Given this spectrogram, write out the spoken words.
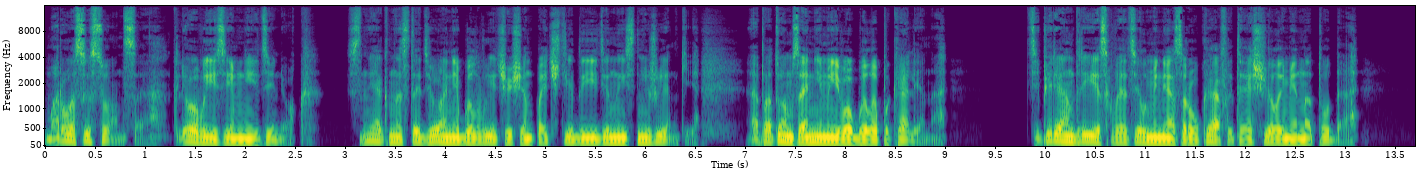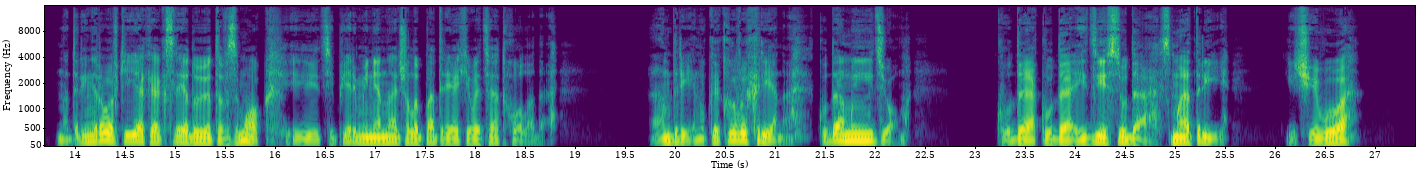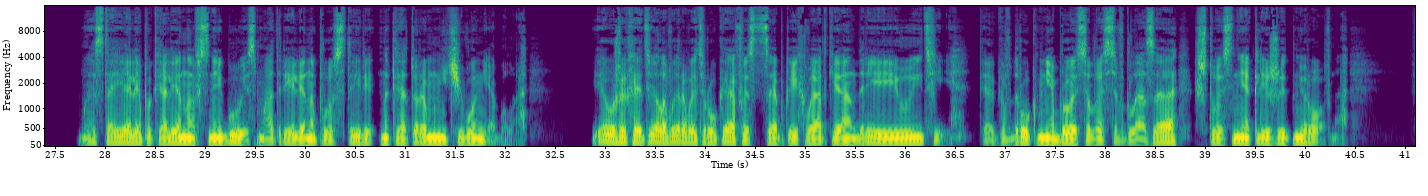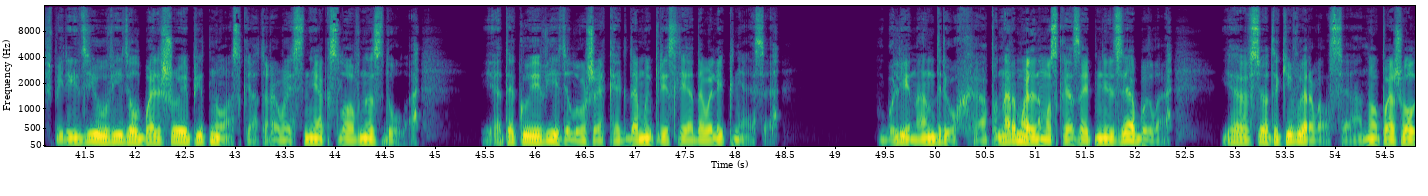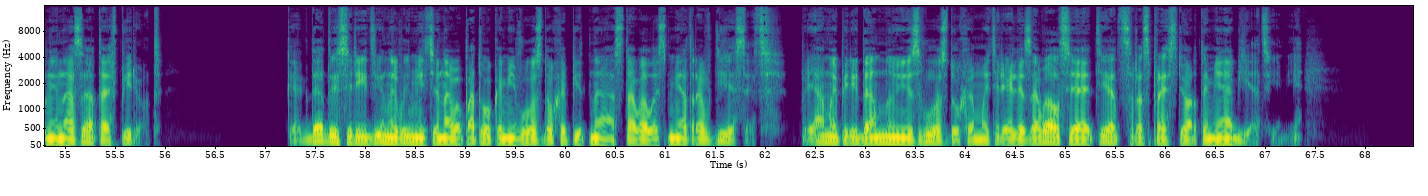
Мороз и солнце, клевый зимний денек. Снег на стадионе был вычищен почти до единой снежинки, а потом за ним его было по колено. Теперь Андрей схватил меня за рукав и тащил именно туда. На тренировке я как следует взмок, и теперь меня начало потряхивать от холода. «Андрей, ну какого хрена? Куда мы идем?» «Куда, куда? Иди сюда, смотри!» «И чего?» Мы стояли по колено в снегу и смотрели на пустырь, на котором ничего не было. Я уже хотел вырвать рукав из цепкой хватки Андрея и уйти, как вдруг мне бросилось в глаза, что снег лежит неровно. Впереди увидел большое пятно, с которого снег словно сдуло. Я такое видел уже, когда мы преследовали князя. «Блин, Андрюх, а по-нормальному сказать нельзя было?» Я все-таки вырвался, но пошел не назад, а вперед. Когда до середины выметенного потоками воздуха пятна оставалось метров десять, прямо передо мной из воздуха материализовался отец с распростертыми объятиями.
